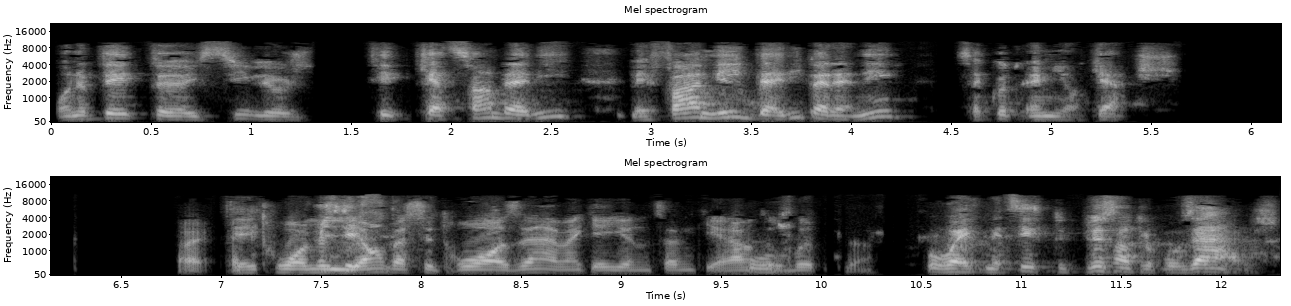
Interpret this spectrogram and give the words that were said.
on a peut-être euh, ici là, 400 barils, mais faire 1000 barils par année, ça coûte un million de cash. Ouais, 3 millions, parce que c'est 3 ans avant qu'il y ait une somme qui rentre au bout. Là. Oui, mais tu sais, plus entreposage.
